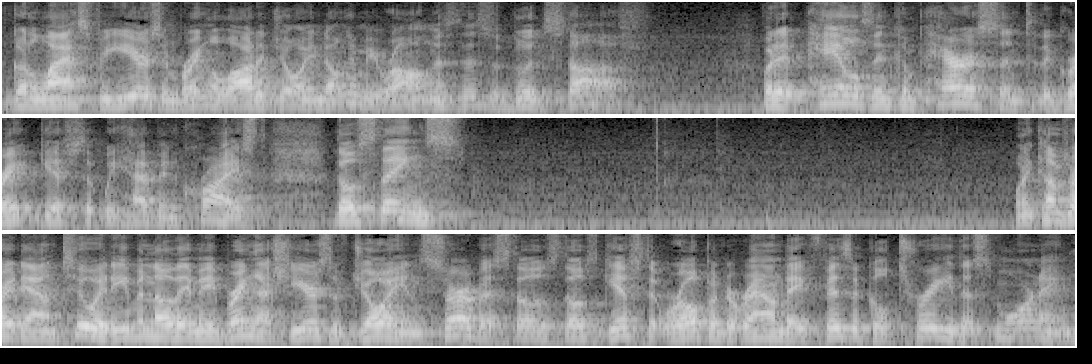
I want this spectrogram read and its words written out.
are going to last for years and bring a lot of joy, and don't get me wrong, this, this is good stuff, but it pales in comparison to the great gifts that we have in Christ. Those things, when it comes right down to it, even though they may bring us years of joy and service, those, those gifts that were opened around a physical tree this morning,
